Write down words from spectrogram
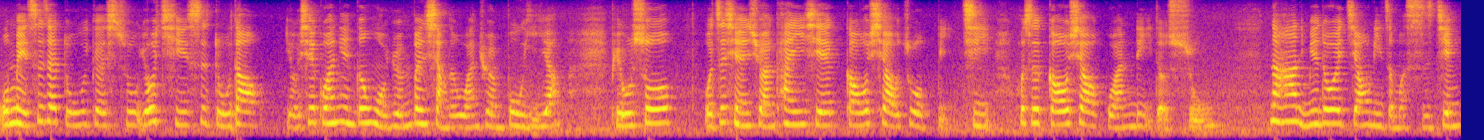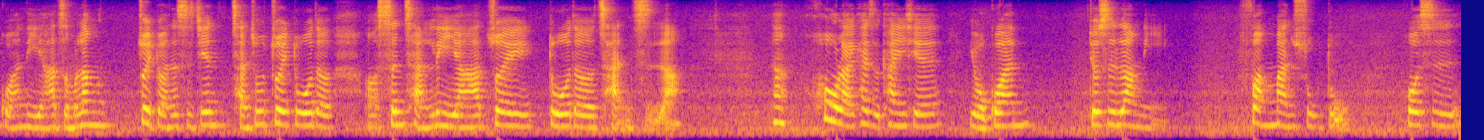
我每次在读一个书，尤其是读到有些观念跟我原本想的完全不一样。比如说，我之前喜欢看一些高效做笔记或是高效管理的书，那它里面都会教你怎么时间管理啊，怎么让最短的时间产出最多的呃生产力啊，最多的产值啊。那后来开始看一些有关。就是让你放慢速度，或是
